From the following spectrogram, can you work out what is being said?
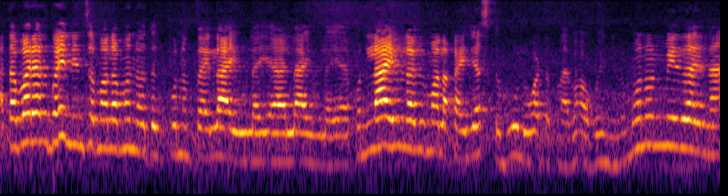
आता बऱ्याच बहिणींचं मला म्हणत होतं की पुन्हा काय लाईव्हला या लाईव्हला या. पण लाईवला बी मला काही जास्त बोलू वाटत नाही भाऊ बहिणीनं म्हणून मी जाय ना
